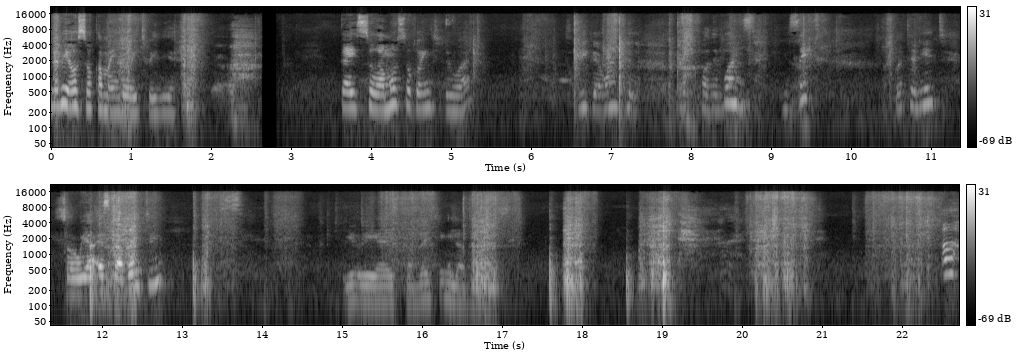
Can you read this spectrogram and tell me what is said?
Let me also come and do it with you. Guys, so I'm also going to do what? If I want to look for the bones. You see? I've gotten it. So we are excavating. You, we are excavating the bones. Oh,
